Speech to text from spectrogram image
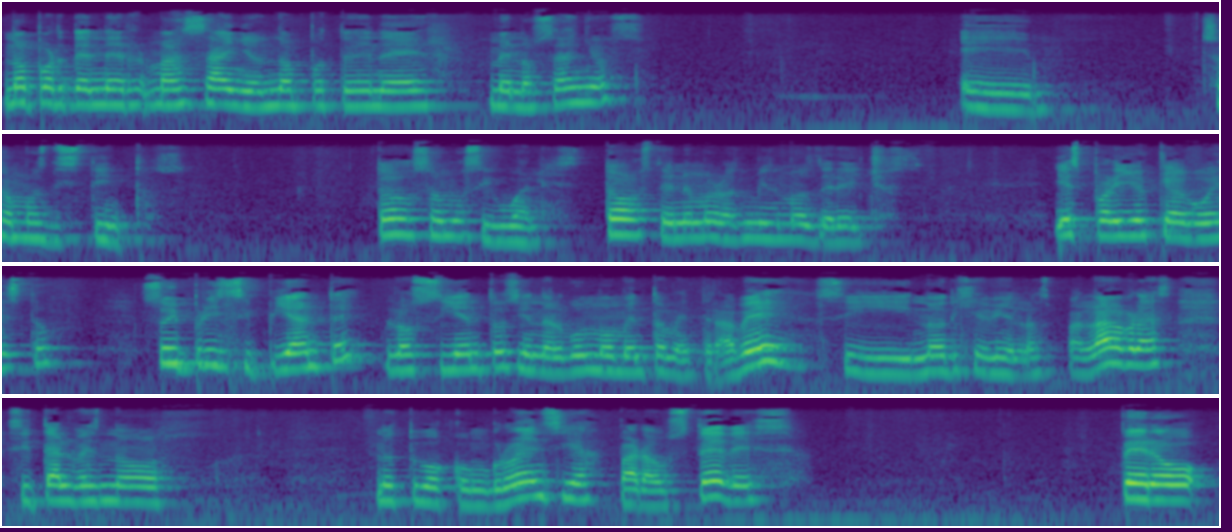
No por tener más años, no por tener menos años, eh, somos distintos. Todos somos iguales, todos tenemos los mismos derechos. Y es por ello que hago esto, soy principiante, lo siento si en algún momento me trabé, si no dije bien las palabras, si tal vez no, no tuvo congruencia para ustedes. Pero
